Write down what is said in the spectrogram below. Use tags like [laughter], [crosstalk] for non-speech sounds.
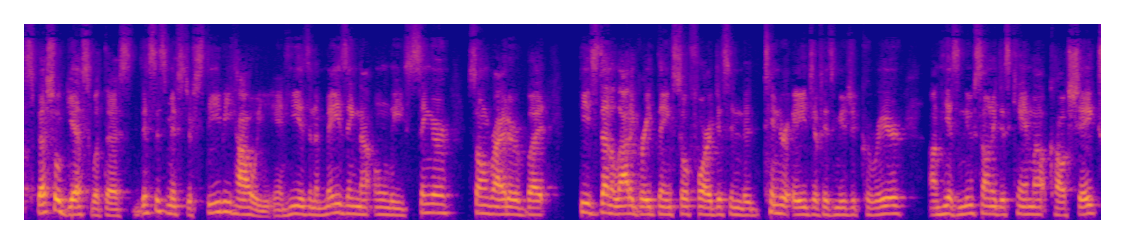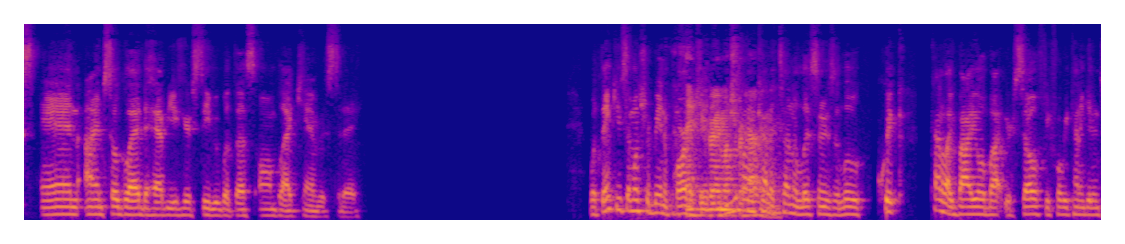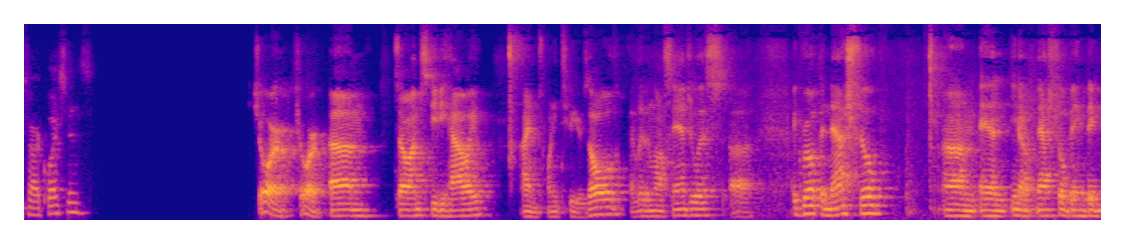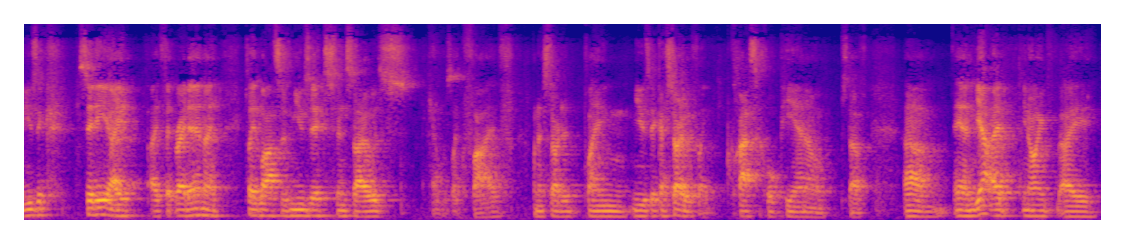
special guest with us. This is Mr. Stevie Howie, and he is an amazing not only singer, songwriter, but he's done a lot of great things so far just in the tender age of his music career. Um, he has a new song that just came out called Shakes, and I'm so glad to have you here, Stevie, with us on Black Canvas today. Well, thank you so much for being a part thank of it. Thank you very much you for mind having kind of telling the listeners a little quick, kind of like bio about yourself before we kind of get into our questions? Sure, sure. Um, so I'm Stevie Howie. I am 22 years old. I live in Los Angeles. Uh, I grew up in Nashville, um, and you know, Nashville being a big music city, I I fit right in. I played lots of music since I was I, I was like five when I started playing music. I started with like classical piano stuff, um, and yeah, I you know I I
